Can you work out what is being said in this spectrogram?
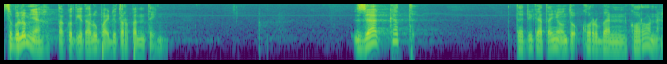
sebelumnya takut kita lupa itu terpenting. Zakat tadi katanya untuk korban corona.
